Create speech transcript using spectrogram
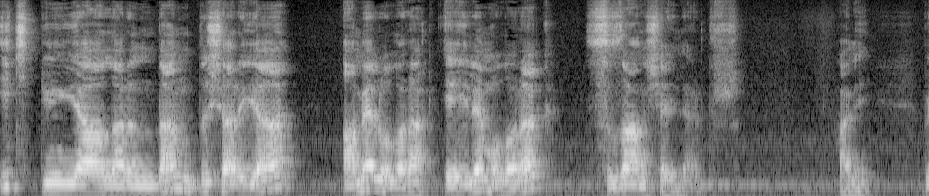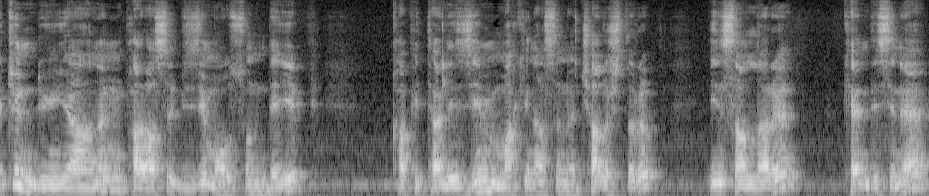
iç dünyalarından dışarıya amel olarak, eylem olarak sızan şeylerdir. Hani bütün dünyanın parası bizim olsun deyip kapitalizm makinasını çalıştırıp insanları kendisine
